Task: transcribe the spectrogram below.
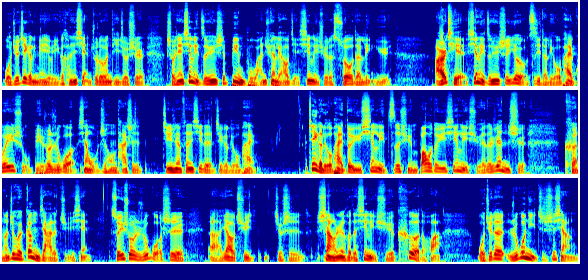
我觉得这个里面有一个很显著的问题，就是首先心理咨询师并不完全了解心理学的所有的领域。而且心理咨询师又有自己的流派归属，比如说，如果像武志红他是精神分析的这个流派，这个流派对于心理咨询，包括对于心理学的认识，可能就会更加的局限。所以说，如果是啊要去就是上任何的心理学课的话，我觉得如果你只是想，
